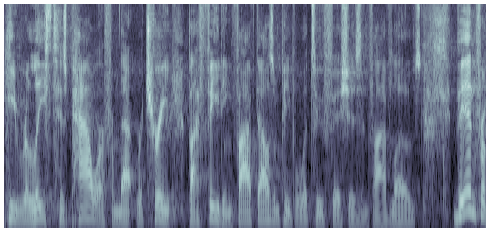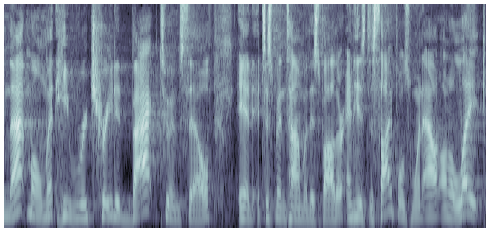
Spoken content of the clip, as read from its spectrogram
He released his power from that retreat by feeding 5,000 people with two fishes and five loaves. Then from that moment, he retreated back to himself and, to spend time with his father, and his disciples went out on a lake,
